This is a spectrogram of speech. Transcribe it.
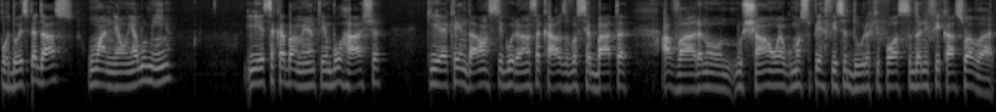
por dois pedaços, um anel em alumínio e esse acabamento em borracha, que é quem dá uma segurança caso você bata a vara no, no chão ou em alguma superfície dura que possa danificar a sua vara.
